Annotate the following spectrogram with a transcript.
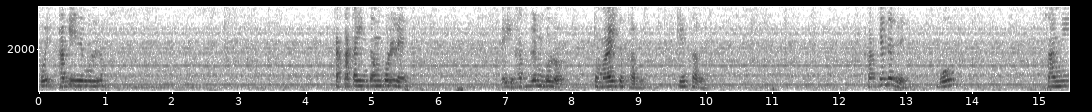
ওই আগে যে বলল, টাকাটা ইনকাম করলে এই হাজব্যান্ডগুলো তোমরাই তো খাবে। কে খাবে? কাকে দেবে? বউ? স্বামী?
